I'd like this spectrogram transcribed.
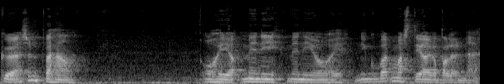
kyllä se nyt vähän ohi meni, meni ohi. Niin kuin varmasti aika paljon nämä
